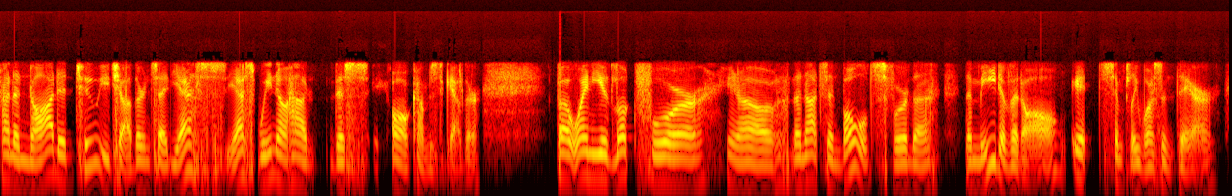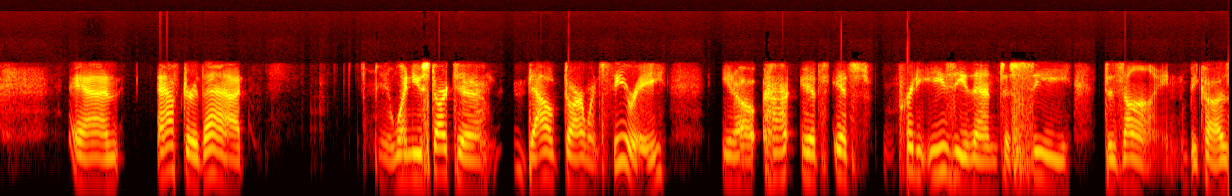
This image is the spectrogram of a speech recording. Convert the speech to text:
kind of nodded to each other and said, "Yes, yes, we know how this all comes together." But when you look for, you know, the nuts and bolts for the the meat of it all, it simply wasn't there. And after that, when you start to doubt Darwin's theory, you know, it's it's pretty easy then to see design because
